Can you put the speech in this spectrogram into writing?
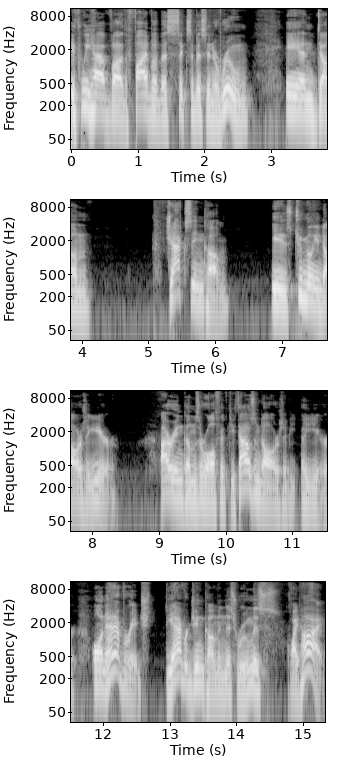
if we have uh, the five of us, six of us in a room, and um, Jack's income is $2 million a year, our incomes are all $50,000 a year. On average, the average income in this room is quite high.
